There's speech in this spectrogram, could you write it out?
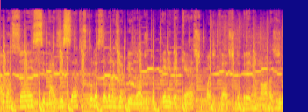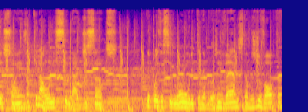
Saudações, cidade de Santos, começando mais um episódio do NDcast, o podcast do Grêmio Novas Direções, aqui na Uni Cidade de Santos. Depois desse longo e tenebroso inverno, estamos de volta,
